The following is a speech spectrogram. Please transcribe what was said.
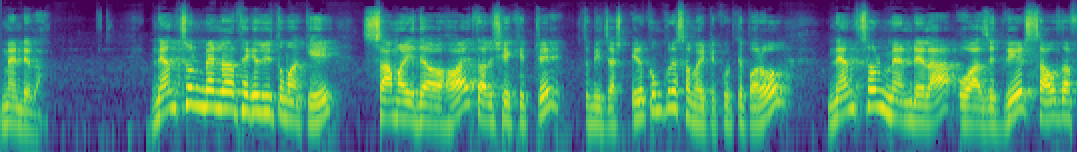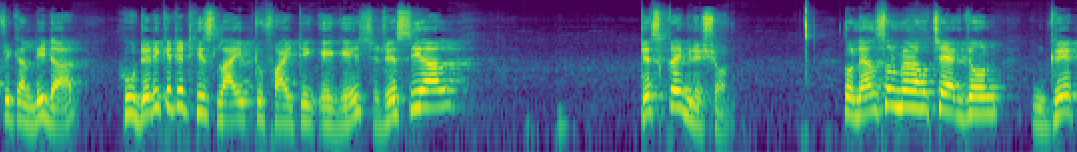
Mandela. Nelson Mandela থেকে যদি তোমাকে সামারি দেওয়া হয়, তাহলে সেক্ষেত্রে তুমি জাস্ট এরকম করে সামারিটি করতে পারো। Nelson Mandela was a great South African leader who dedicated his life to fighting against racial discrimination তো ন্যানসন ম্যান্ডেলা হচ্ছে একজন গ্রেট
